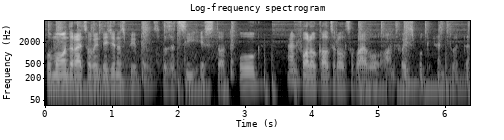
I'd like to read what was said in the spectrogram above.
For more on the rights of indigenous peoples, visit cs.org and follow Cultural Survival on Facebook and Twitter.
